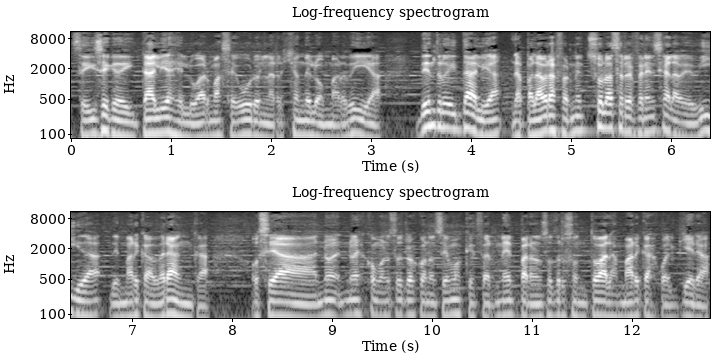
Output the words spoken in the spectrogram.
se dice que de Italia es el lugar más seguro en la región de Lombardía. Dentro de Italia, la palabra Fernet solo hace referencia a la bebida de marca Branca. O sea, no, es como nosotros conocemos que Fernet para nosotros son todas las marcas cualquiera.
